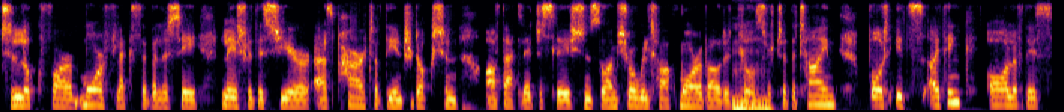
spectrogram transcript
to look for more flexibility later this year as part of the introduction of that legislation. So I'm sure we'll talk more about it closer mm. to the time. But it's, I think all of this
